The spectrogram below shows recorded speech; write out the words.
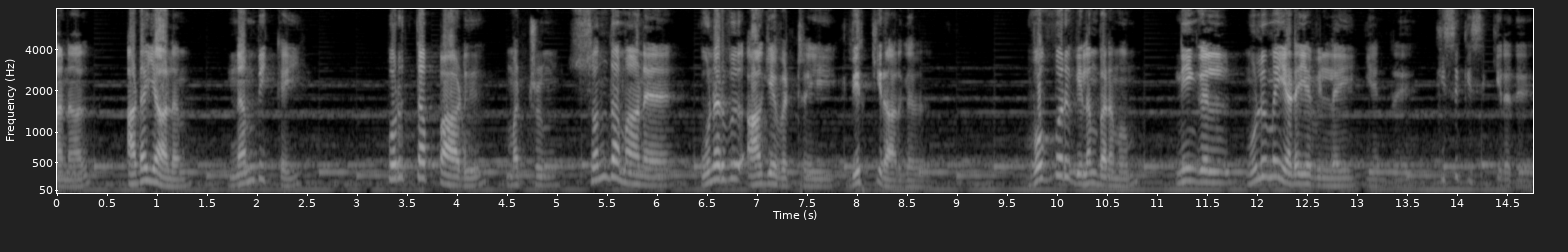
ஆனால் அடையாளம் நம்பிக்கை பொருத்தப்பாடு மற்றும் சொந்தமான உணர்வு ஆகியவற்றை விற்கிறார்கள். ஒவ்வொரு விளம்பரமும் நீங்கள் முழுமையடையவில்லை என்று கிசுகிசுக்கிறது.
